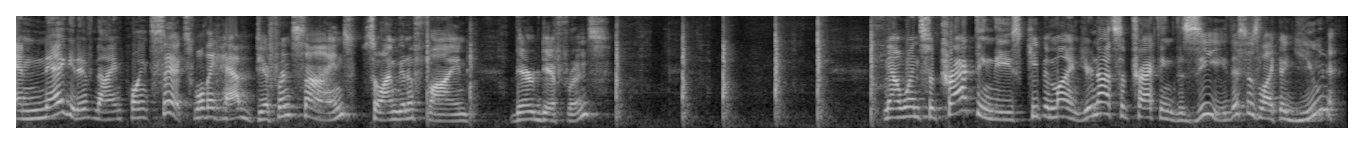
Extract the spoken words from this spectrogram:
and negative 9.6. Well, they have different signs, so I'm going to find their difference. Now, when subtracting these, keep in mind, you're not subtracting the z. This is like a unit.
